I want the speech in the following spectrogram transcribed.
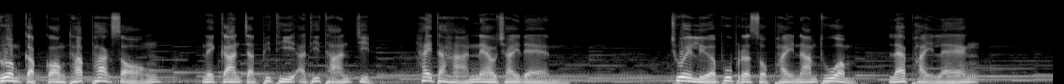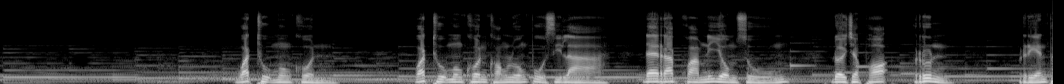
ร่วมกับกองทัพภาคสองในการจัดพิธีอธิษฐานจิต ให้ทหารแนวชายแดน ช่วยเหลือผู้ประสบภัยน้ำท่วม และภัยแล้ง วัตถุมงคล วัตถุมงคลของหลวงปู่ศิลา ได้รับความนิยมสูง โดยเฉพาะรุ่น เหรียญพ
